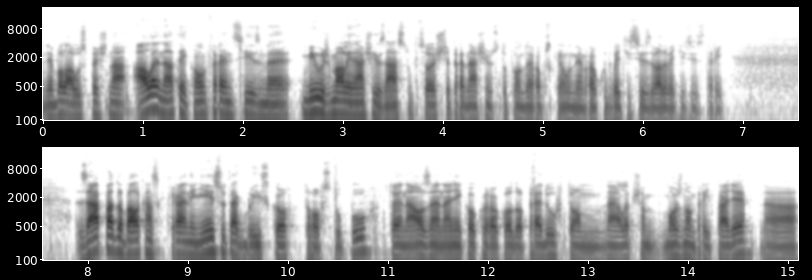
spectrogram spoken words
nebola úspešná. Ale na tej konferencii sme my už mali našich zástupcov ešte pred našim vstupom do Európskej únie v roku 2002-2003. Západo-balkánske krajiny nie sú tak blízko toho vstupu. To je naozaj na niekoľko rokov dopredu v tom najlepšom možnom prípade. A,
